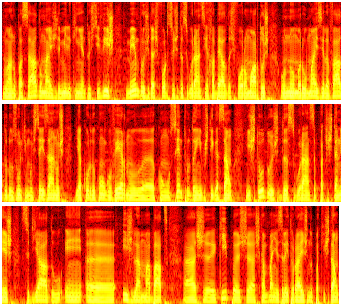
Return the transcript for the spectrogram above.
No ano passado, mais de 1.500 civis, membros das forças de segurança e rebeldes, foram mortos, o número mais elevado dos últimos seis anos, de acordo com o governo, uh, com o Centro de Investigação e Estudos de Segurança paquistanês, sediado em uh, Islamabad. As equipas, as campanhas eleitorais no Paquistão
